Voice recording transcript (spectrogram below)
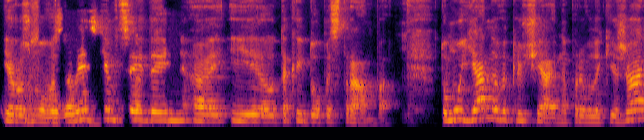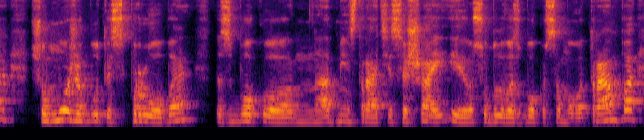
І розмова з Зеленським в цей день, е, і такий допис Трампа. Тому я не виключаю на превеликий жаль, що може бути спроба з боку адміністрації США і особливо з боку самого Трампа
